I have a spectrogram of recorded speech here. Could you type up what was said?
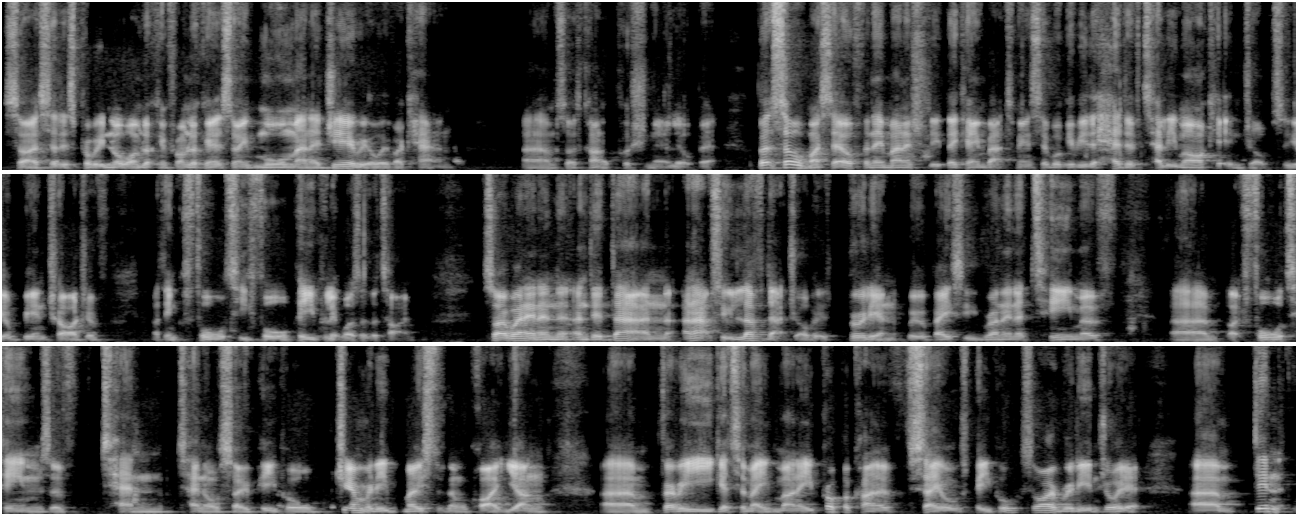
So I said it's probably not what I'm looking for. I'm looking at something more managerial if I can. Um, so I was kind of pushing it a little bit, but sold myself, and they managed. To, they came back to me and said, "We'll give you the head of telemarketing job. So you'll be in charge of, I think, 44 people it was at the time." So I went in and, and did that and, and absolutely loved that job. It was brilliant. We were basically running a team of um, like four teams of 10, 10 or so people. Generally, most of them were quite young, um, very eager to make money, proper kind of sales people. So I really enjoyed it. Um, didn't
